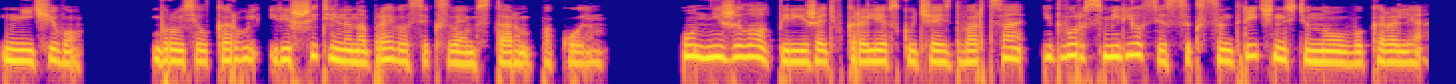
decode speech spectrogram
«Ничего», — бросил король и решительно направился к своим старым покоям. Он не желал переезжать в королевскую часть дворца, и двор смирился с эксцентричностью нового короля.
